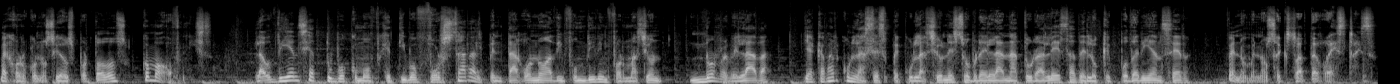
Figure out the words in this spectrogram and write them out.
mejor conocidos por todos como ovnis. La audiencia tuvo como objetivo forzar al Pentágono a difundir información no revelada y acabar con las especulaciones sobre la naturaleza de lo que podrían ser fenómenos extraterrestres.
